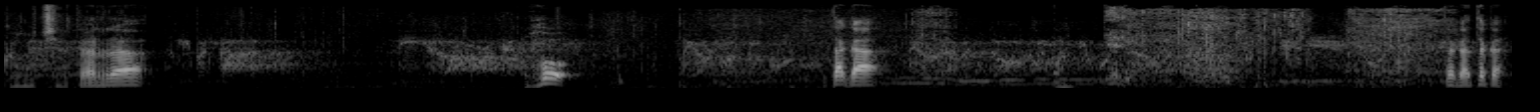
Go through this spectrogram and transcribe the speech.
Cojo chatarra ¡Ojo! ¡Ataca! ¡Ataca, ataca!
